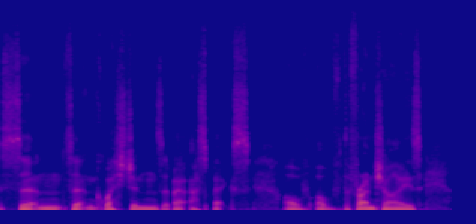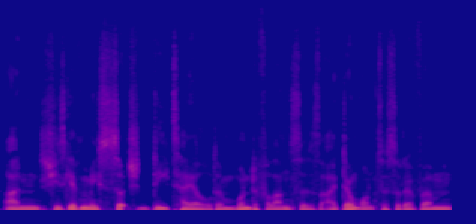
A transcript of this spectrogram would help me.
certain certain questions about aspects of of the franchise and she's given me such detailed and wonderful answers that I don't want to sort of um,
